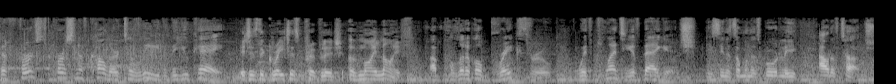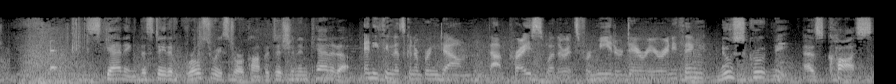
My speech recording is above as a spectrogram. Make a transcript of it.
the first person of color to lead the UK. It is the greatest privilege of my life. A political breakthrough with plenty of baggage. He's seen as someone that's broadly out of touch. Scanning the state of grocery store competition in Canada. Anything that's going to bring down that price, whether it's for meat or dairy or anything. New scrutiny as costs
